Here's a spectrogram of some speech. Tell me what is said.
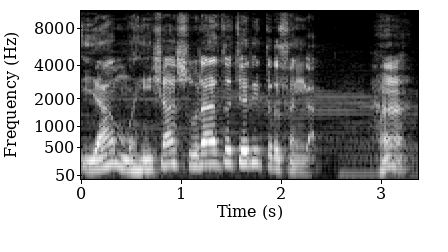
या महिषासुराचं चरित्र सांगा. हां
